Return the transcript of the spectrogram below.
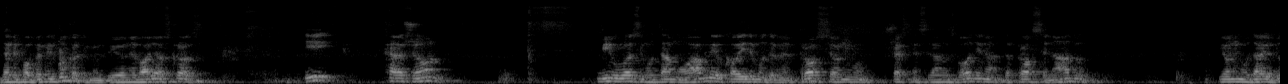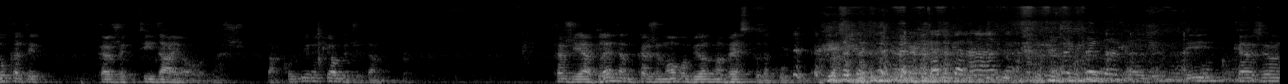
Da ne pobegne s dukatima, bio ne valjao skroz. I, kaže on, mi ulazimo tamo u Avliju, kao idemo da me prose, on ima 16-17 godina, da prose nadu. I oni mu daju dukate, kaže, ti daj ovo, znaš. Tako bi neki običaj tamo. Kaže, ja gledam, kaže, mogo bi odmah Vespu da kupim. Kakva nada. I kaže on,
